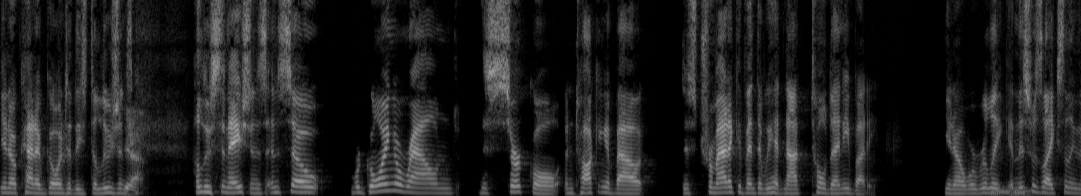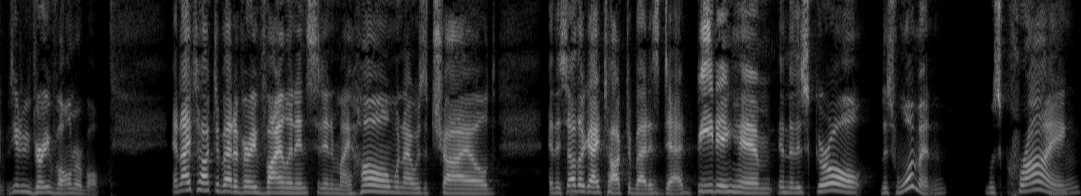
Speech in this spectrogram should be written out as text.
you know, kind of go into these delusions, yeah. hallucinations. And so we're going around this circle and talking about this traumatic event that we had not told anybody. You know, we're really, mm-hmm. and this mm-hmm. was like something that to be very vulnerable. And I talked about a very violent incident in my home when I was a child. And this other guy talked about his dad beating him. And then this girl, this woman, was crying.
